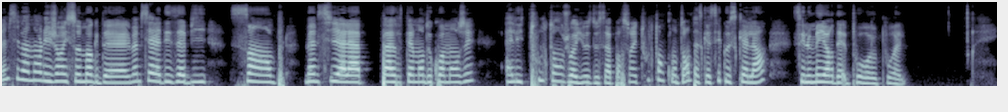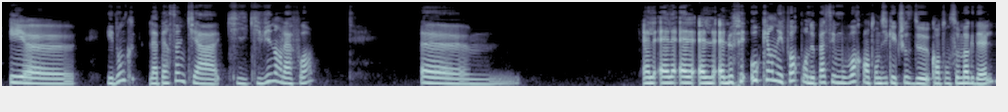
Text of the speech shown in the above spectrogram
même si maintenant les gens ils se moquent d'elle, même si elle a des habits simples, même si elle a pas tellement de quoi manger, elle est tout le temps joyeuse de sa portion, elle est tout le temps contente parce qu'elle sait que ce qu'elle a, c'est le meilleur pour, euh, pour elle. Et, euh, et donc, la personne qui, a, qui, qui vit dans la foi, euh, elle, elle, elle, elle, ne fait aucun effort pour ne pas s'émouvoir quand on dit quelque chose de. quand on se moque d'elle.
